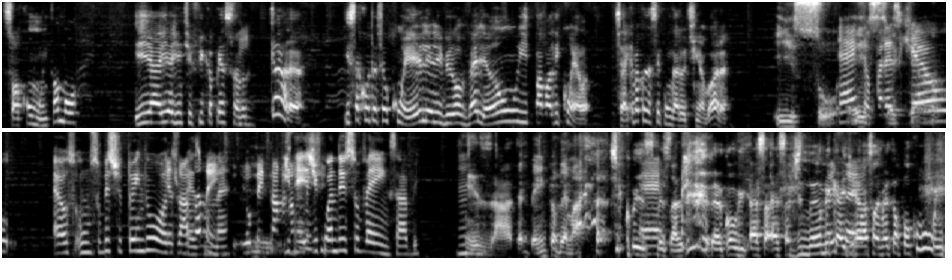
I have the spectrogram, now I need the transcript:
só com muito amor. E aí a gente fica pensando, Sim. cara, isso aconteceu com ele, ele virou velhão e tava ali com ela. Será que vai acontecer com o garotinho agora? Isso. É, então parece que é, é o, é um substituindo o outro exatamente. mesmo, né? Eu pensava E desde quando isso vem, sabe? Hum. Exato, é bem problemático isso, é. pensar. É, essa, essa dinâmica aí de é. relacionamento é um pouco ruim.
